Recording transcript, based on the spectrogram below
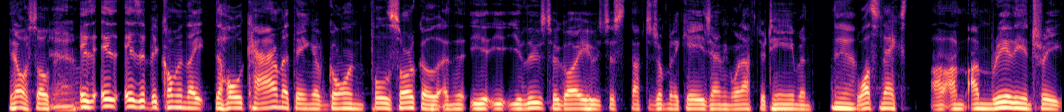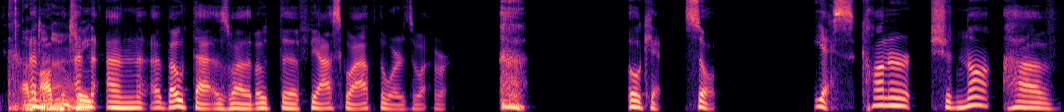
You know, so Yeah. is, is is it becoming like the whole karma thing of going full circle and you, you, you lose to a guy who's just have to jump in a cage and going after your team and yeah what's next? I- I'm I'm really intrigued. I'm, and, I'm intrigued. and and about that as well about the fiasco afterwards or whatever okay so yes conor should not have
